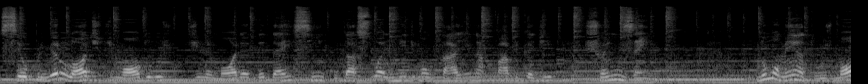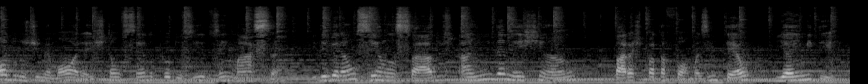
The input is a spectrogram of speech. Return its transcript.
seu primeiro lote de módulos de memória DDR5 da sua linha de montagem na fábrica de Shenzhen. No momento, os módulos de memória estão sendo produzidos em massa e deverão ser lançados ainda neste ano para as plataformas Intel e AMD.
